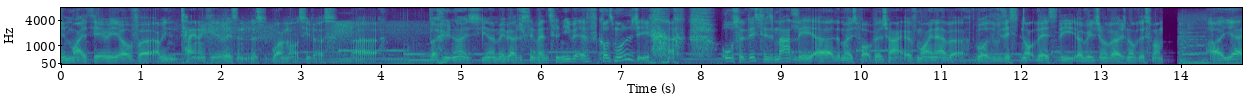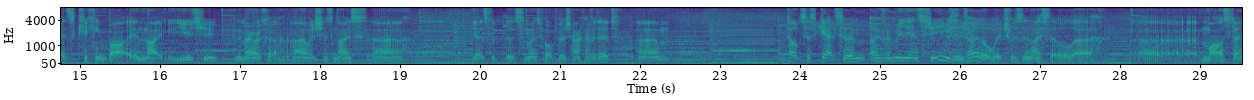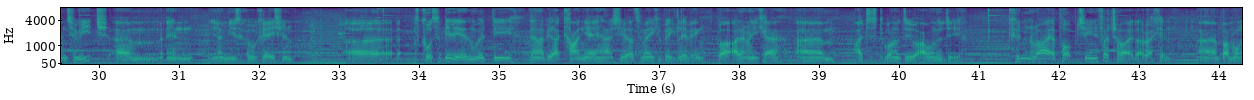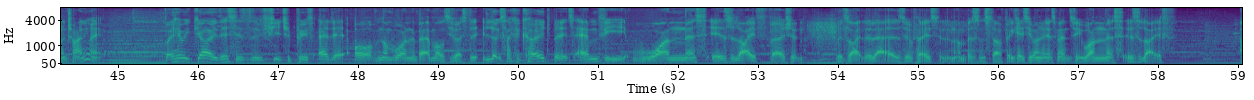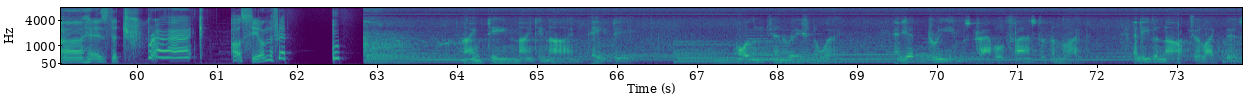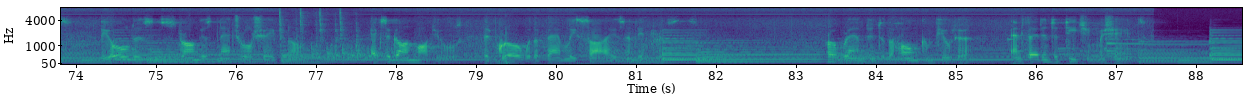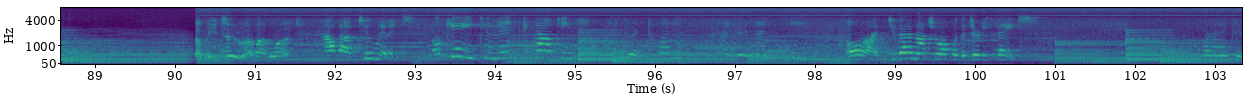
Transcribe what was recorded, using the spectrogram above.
in my theory of uh, I mean technically there isn't there's one multiverse uh, but who knows? You know maybe I've just invented a new bit of cosmology. Also this is madly uh, the most popular track of mine ever. Well this not this the original version of this one. Uh, yeah it's kicking butt in like YouTube in America uh, which is nice. Yeah it's the, it's the most popular track I ever did. Um, helped us get to over a million streams in total, which was a nice little uh, uh, milestone to reach um, in you know musical creation. Uh, of course, a billion would be then I'd be like Kanye and actually be able to make a big living. But I don't really care. Um, I just want to do what I want to do. Couldn't write a pop tune if I tried, I reckon. Uh, but I'm not going to try anyway. But here we go. This is the future-proof edit of number one in the better multiverse. It looks like a code, but it's MV Oneness is Life version with like the letters replaced with the numbers and stuff. But in case you wonder, it's meant to be Oneness is Life. Uh, here's the track. I'll see you on the flip. 1999 AD. More than a generation away. And yet dreams travel faster than light. And even now, you're like this, the oldest, strongest natural shape known. Hexagon modules that grow with a family's size and interests. Programmed into the home computer and fed into teaching machines. Uh, me too. How about lunch? How about two minutes? Okay, two minutes and counting. 120, 119. All right, but you better not show up with a dirty face.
